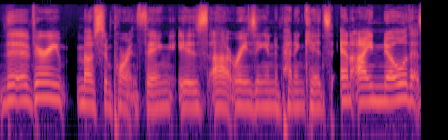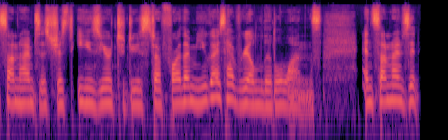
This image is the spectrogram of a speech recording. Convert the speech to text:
the very most important thing is uh, raising independent kids. And I know that sometimes it's just easier to do stuff for them. You guys have real little ones, and sometimes it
